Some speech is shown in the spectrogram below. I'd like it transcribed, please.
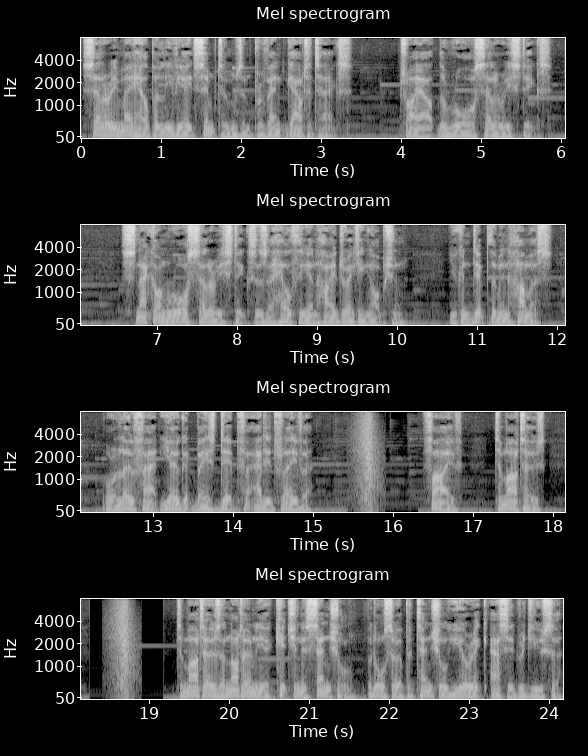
Celery may help alleviate symptoms and prevent gout attacks. Try out the raw celery sticks. Snack on raw celery sticks as a healthy and hydrating option. You can dip them in hummus or a low-fat yogurt-based dip for added flavor. 5. Tomatoes. Tomatoes are not only a kitchen essential, but also a potential uric acid reducer.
